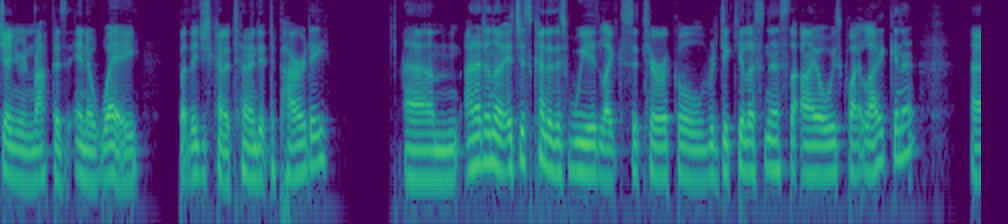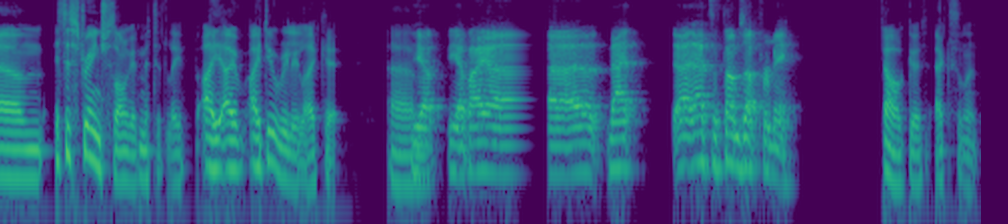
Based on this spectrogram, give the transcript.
genuine rappers in a way but they just kind of turned it to parody um, and I don't know, it's just kind of this weird, like satirical ridiculousness that I always quite like in it. Um, it's a strange song, admittedly. I I, I do really like it. Um, yep. Yep. I uh, uh that uh, that's a thumbs up for me. Oh, good, excellent.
